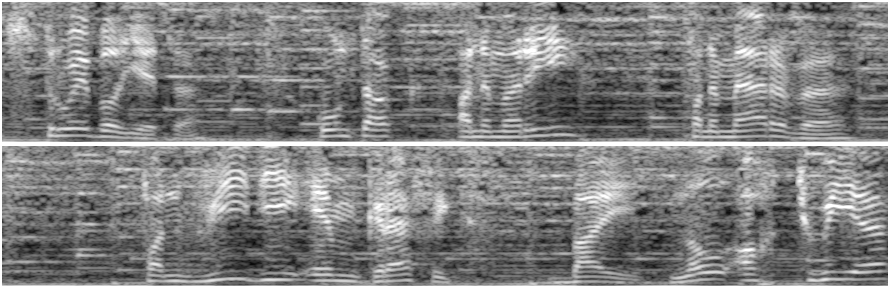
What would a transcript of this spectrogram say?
strooibiljette. Contact Annemarie van de Merwe van VDM Graphics by 082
